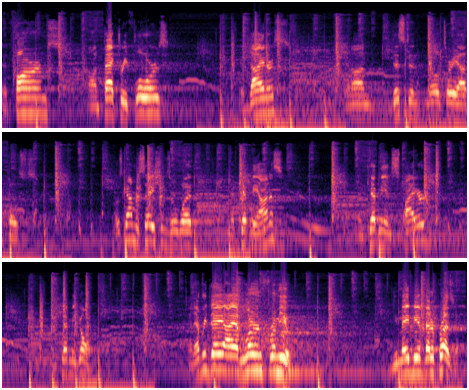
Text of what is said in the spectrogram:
at farms, on factory floors, at diners, and on distant military outposts. Those conversations are what have kept me honest and kept me inspired and kept me going. And every day I have learned from you. You made me a better president,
